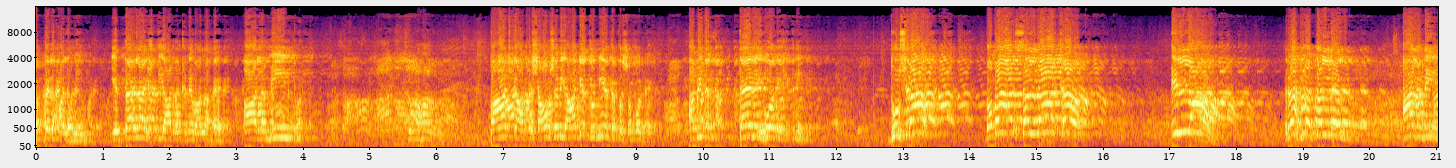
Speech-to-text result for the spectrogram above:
رب العالمین. یہ پہلا اختیار رکھنے والا ہے عالمین پر. پانچ کہکشاؤں سے بھی آگے دنیا کا تصور ہے. ابھی تک طے نہیں ہوا کہ کتنی ہے. دوسرا رحمت للعالمین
